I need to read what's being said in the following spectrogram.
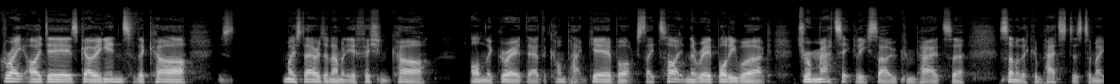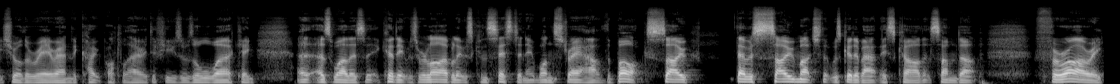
great ideas going into the car. It's most aerodynamically efficient car on the grid. They had the compact gearbox. They tightened the rear bodywork dramatically so compared to some of the competitors to make sure the rear end, the Coke bottle air diffuser was all working uh, as well as it could. It was reliable. It was consistent. It won straight out of the box. So there was so much that was good about this car that summed up Ferrari.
